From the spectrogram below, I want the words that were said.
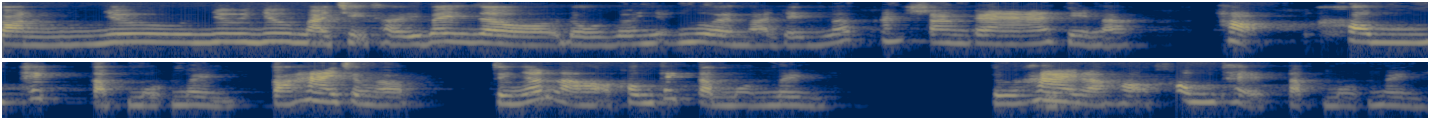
còn như như như mà chị thấy bây giờ đối với những người mà đến lớp Ashtanga thì là họ không thích tập một mình. Có hai trường hợp. Thứ nhất là họ không thích tập một mình. Thứ hai là họ không thể tập một mình.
